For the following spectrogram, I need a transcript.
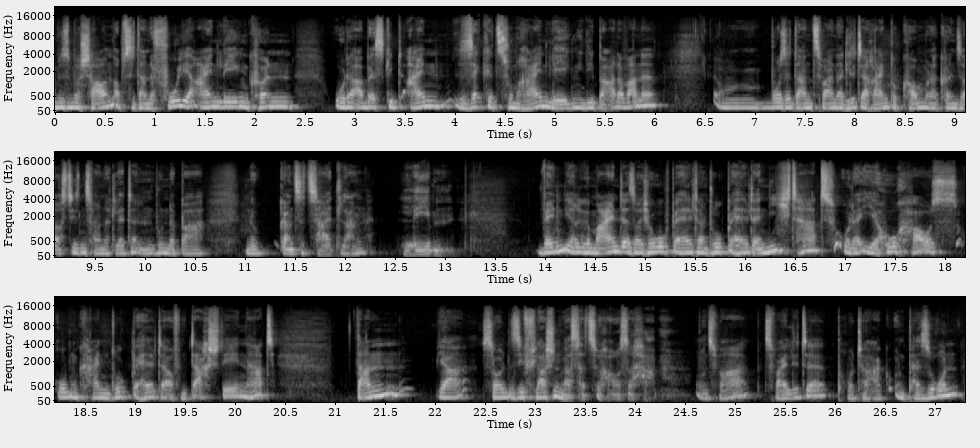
müssen wir schauen, ob sie da eine Folie einlegen können oder aber es gibt ein Säcke zum Reinlegen in die Badewanne, ähm, wo sie dann 200 Liter reinbekommen und dann können sie aus diesen 200 Litern wunderbar eine ganze Zeit lang leben. Wenn Ihre Gemeinde solche Hochbehälter und Druckbehälter nicht hat oder Ihr Hochhaus oben keinen Druckbehälter auf dem Dach stehen hat, dann ja, sollten Sie Flaschenwasser zu Hause haben. Und zwar zwei Liter pro Tag und Person.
